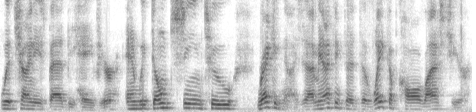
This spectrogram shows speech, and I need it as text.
with Chinese bad behavior and we don't seem to recognize it. I mean, I think that the wake up call last year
